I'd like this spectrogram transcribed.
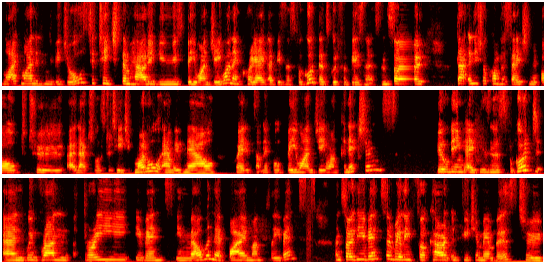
like minded individuals to teach them how to use B1G1 and create a business for good that's good for business. And so that initial conversation evolved to an actual strategic model, and we've now created something called B1G1 Connections, building a business for good. And we've run three events in Melbourne, they're bi monthly events. And so the events are really for current and future members to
